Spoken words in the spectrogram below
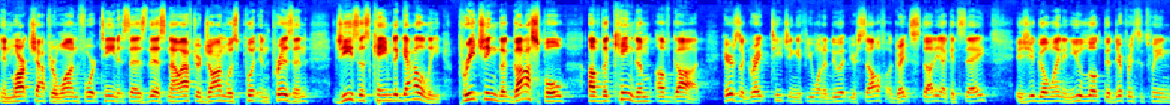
in Mark chapter 1, 14, it says this Now, after John was put in prison, Jesus came to Galilee, preaching the gospel of the kingdom of God. Here's a great teaching if you want to do it yourself, a great study, I could say, is you go in and you look the difference between,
